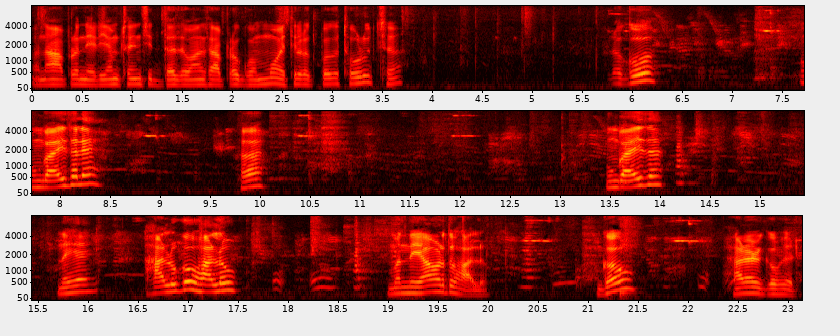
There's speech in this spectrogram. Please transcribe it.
અને આપણો નેડિયમ થઈને સીધા જવાનું છે. આપણા ગામમાં અહીંથી લગભગ થોડું જ છે. રઘુ, ઊંઘ આવી છે લે? હા? ઊંઘ આવી છે? નહીં હાલું કહું, હાલું. મને નહીં આવડતું હાલું. ઘઉં? હાર ઘઉં હેઠ.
